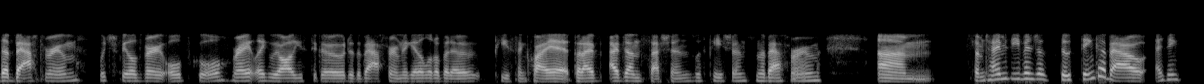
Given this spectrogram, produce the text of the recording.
The bathroom, which feels very old school, right? Like we all used to go to the bathroom to get a little bit of peace and quiet, but I've, I've done sessions with patients in the bathroom. Um, sometimes even just, so think about, I think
